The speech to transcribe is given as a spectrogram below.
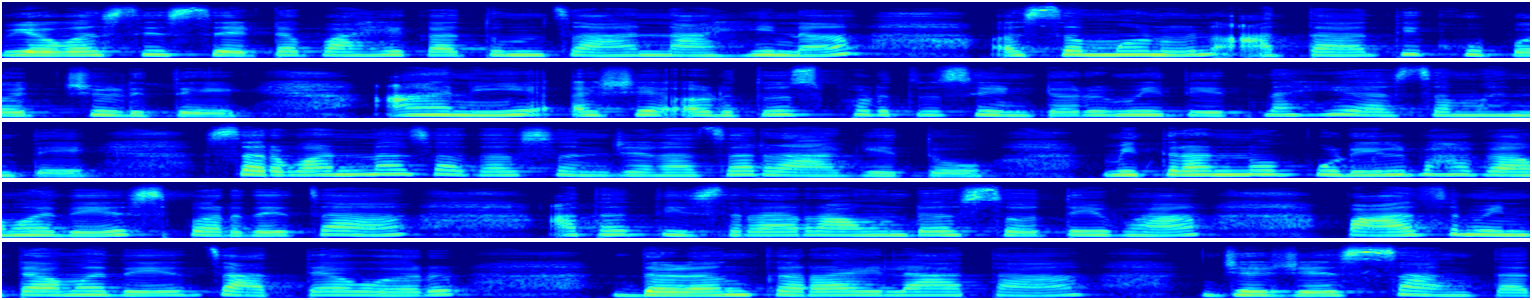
व्यवस्थित सेटअप आहे का तुमचा? नाही ना? असं म्हणून आता ती खूपच चिडते. आणि असे अडतूस फडतूस इंटरव्ह्यू मी देत नाही असं म्हणते. सर्वांनाच आता संजनाचा राग येतो. मित्रांनो पुढील भागामध्ये स्पर्धेचा आता तिसरा राऊंड असतो तेव्हा पाच मिनिटामध्ये जात्यावर दळण करायला आता जजेस सांगतात.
